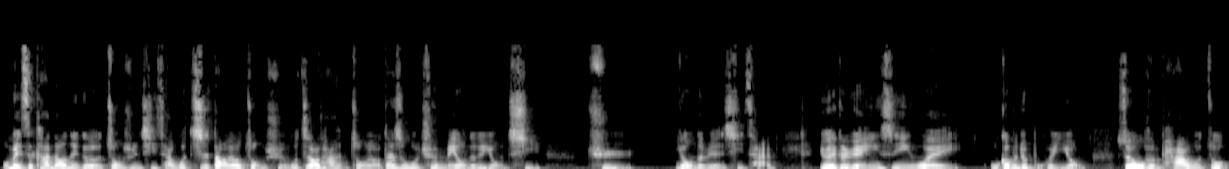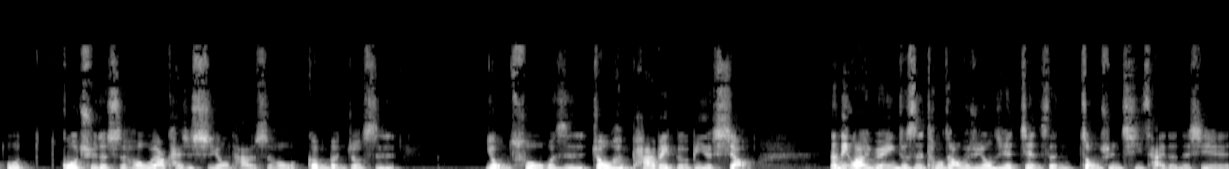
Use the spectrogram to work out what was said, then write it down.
我每次看到那个重训器材，我知道要重训，我知道它很重要，但是我却没有那个勇气去用那边的器材。有一个原因是因为我根本就不会用，所以我很怕我做我过去的时候，我要开始使用它的时候，我根本就是用错，或是就我很怕被隔壁的笑。那另外一个原因就是，通常会去用这些健身重训器材的那些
